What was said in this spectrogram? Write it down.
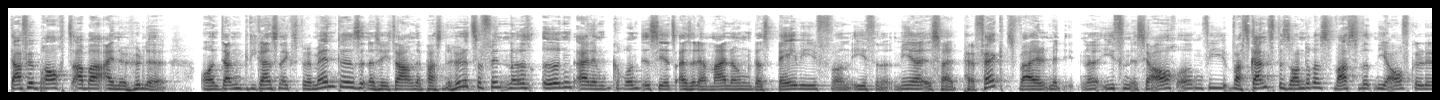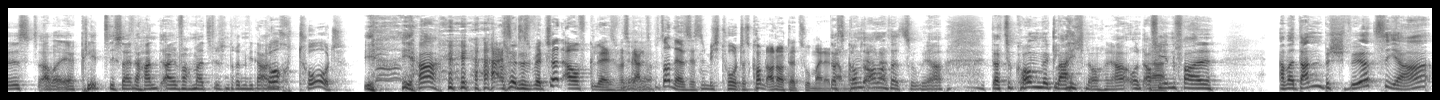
Dafür braucht's aber eine Hülle. Und dann die ganzen Experimente sind natürlich da, um eine passende Hülle zu finden. Und aus irgendeinem Grund ist sie jetzt also der Meinung, das Baby von Ethan und mir ist halt perfekt, weil mit ne, Ethan ist ja auch irgendwie was ganz Besonderes. Was wird nie aufgelöst, aber er klebt sich seine Hand einfach mal zwischendrin wieder an. Doch, tot. Ja, ja. also das wird schon aufgelöst, was ja, ganz ja. Besonderes ist, nämlich tot. Das kommt auch noch dazu, meine das Damen und Herren. Das kommt auch noch dazu, ja. Dazu kommen wir gleich noch, ja. Und auf jeden Fall, aber dann beschwört sie ja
